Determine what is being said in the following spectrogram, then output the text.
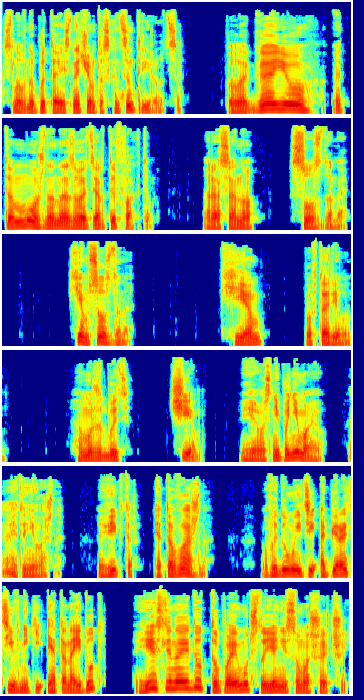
словно пытаясь на чем-то сконцентрироваться. Полагаю, это можно назвать артефактом, раз оно создано. Кем создано? Кем? Повторил он. А может быть, чем? Я вас не понимаю. А это не важно. Виктор, это важно. Вы думаете, оперативники это найдут? Если найдут, то поймут, что я не сумасшедший.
